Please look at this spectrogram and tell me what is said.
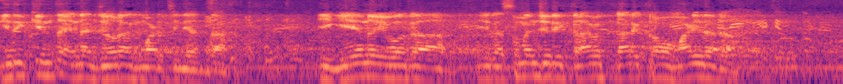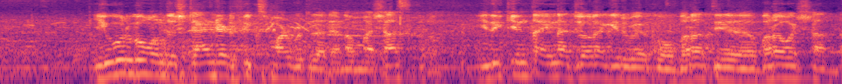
ಇದಕ್ಕಿಂತ ಇನ್ನ ಜೋರಾಗಿ ಮಾಡ್ತೀನಿ ಅಂತ. ಈಗ ಏನು ಇವಾಗ ಈ ರಸಮಂಜರಿ ಕ್ರಾ- ಕಾರ್ಯಕ್ರಮ ಮಾಡಿದಾರ? ಇವ್ರಿಗೂ ಒಂದು ಸ್ಟ್ಯಾಂಡರ್ಡ್ ಫಿಕ್ಸ್ ಮಾಡಿಬಿಟ್ಟಿದ್ದಾರೆ ನಮ್ಮ ಶಾಸಕರು. ಇದಕ್ಕಿಂತ ಇನ್ನ ಜೋರಾಗಿರ್ಬೇಕು ಬರೋ ಬರೋ ವರ್ಷ ಅಂತ.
